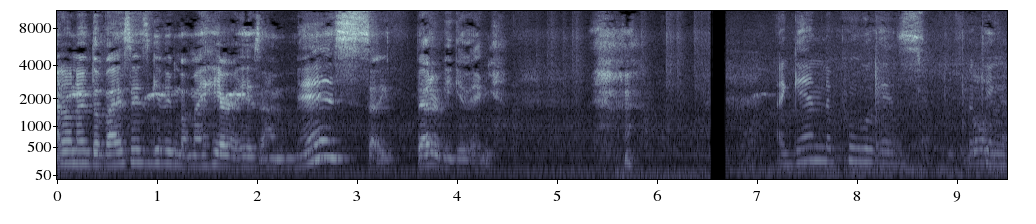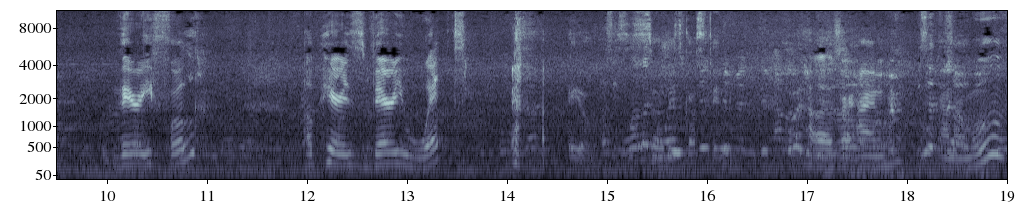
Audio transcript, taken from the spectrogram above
I don't know if the visor is giving, but my hair is a mess, so it better be giving. Again, the pool is looking very full. Up here is very wet. Ew, so disgusting. However, I'm gonna move.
